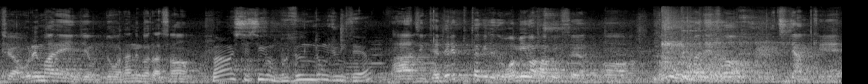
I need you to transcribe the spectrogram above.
제가 오랜만에 이제 운동을 하는 거라서 말왕 씨 지금 무슨 운동 중이세요? 아 지금 데드리프트 하기 전에 워밍업 하고 있어요 어 너무 오랜만에 해서 다치지 않게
